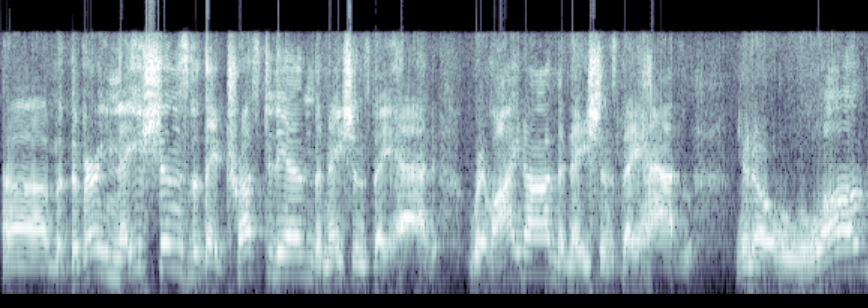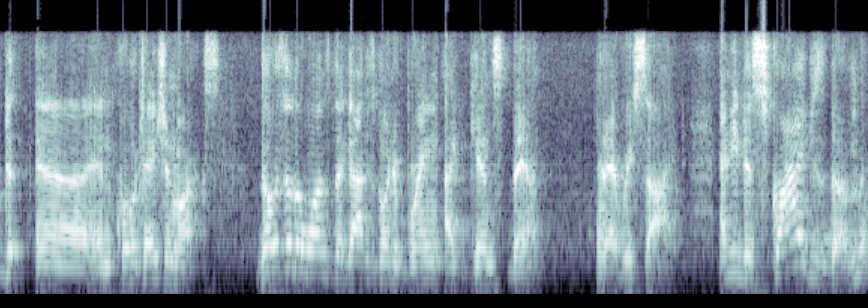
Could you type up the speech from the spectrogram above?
Um, the very nations that they trusted in, the nations they had relied on, the nations they had, you know, loved, uh, in quotation marks, those are the ones that God is going to bring against them on every side. And he describes them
